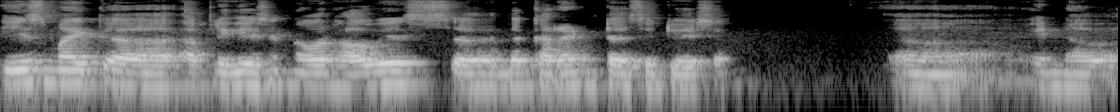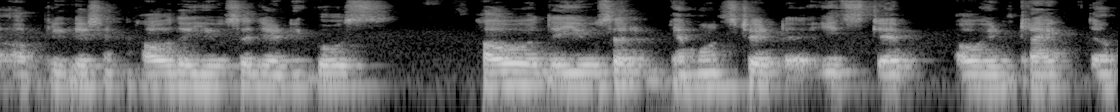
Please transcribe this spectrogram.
is my uh, application or how is uh, the current uh, situation uh, in our application how the user journey goes how the user demonstrate each step how interact them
